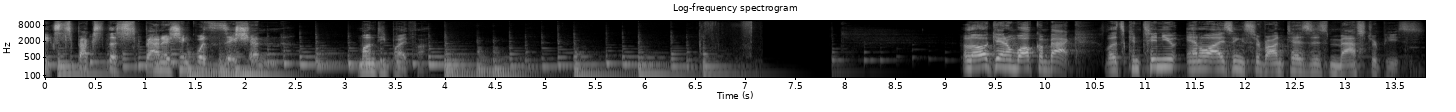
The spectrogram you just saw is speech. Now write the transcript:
expects the Spanish Inquisition. Monty Python. Hello again and welcome back. Let's continue analyzing Cervantes' masterpiece.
